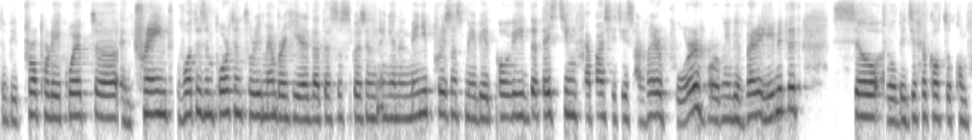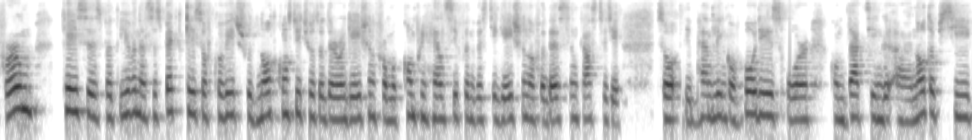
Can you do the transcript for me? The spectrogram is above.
to be properly equipped uh, and trained. What is important to remember here that because in, again in many prisons maybe COVID testing capacities are very poor or maybe very limited, so it will be difficult to confirm cases, but even a suspect case of COVID should not constitute a derogation from a comprehensive investigation of a death in custody. So the handling of bodies or conducting an autopsy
